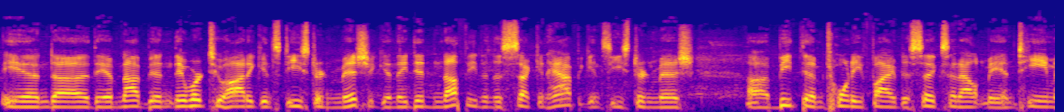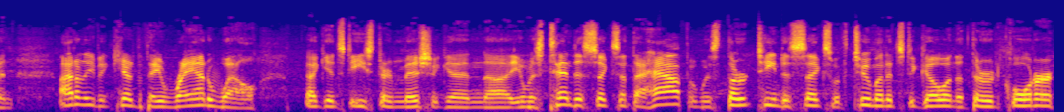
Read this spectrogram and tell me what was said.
and uh, they have not been. They weren't too hot against Eastern Michigan. They did nothing in the second half against Eastern Mich. Uh, beat them 25 to six, an outman team, and I don't even care that they ran well against Eastern Michigan. Uh, it was 10 to 6 at the half. It was 13 to 6 with two minutes to go in the third quarter.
